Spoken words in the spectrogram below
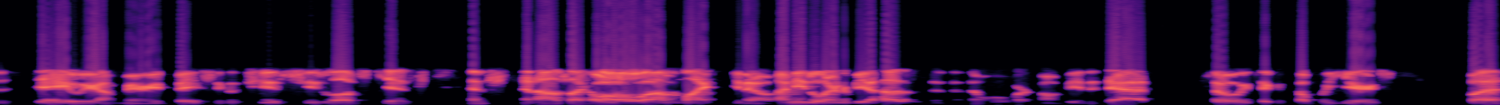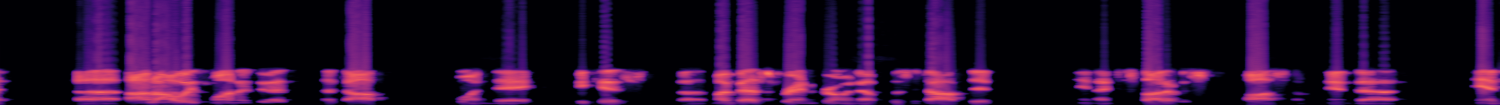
the day we got married. Basically, she she loves kids, and and I was like, oh, I'm like, you know, I need to learn to be a husband, and then we'll work on being a dad. So we took a couple years, but uh, I'd always wanted to adopt one day because uh, my best friend growing up was adopted, and I just thought it was awesome, and uh, and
